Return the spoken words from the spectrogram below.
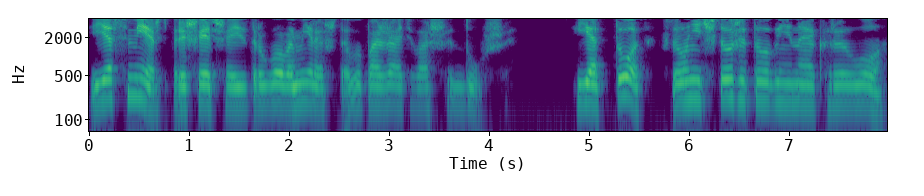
Я смерть, пришедшая из другого мира, чтобы пожать ваши души. Я тот, кто уничтожит огненное крыло,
